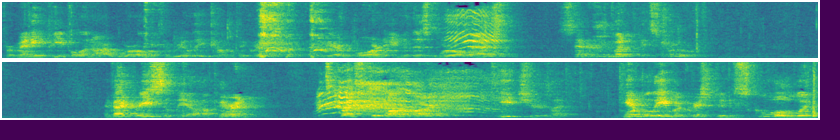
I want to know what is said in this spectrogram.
for many people in our world to really come to grips with. We are born into this world as sinners. But it's true. In fact, recently a parent expressed to one of our teachers, I can't believe a Christian school would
